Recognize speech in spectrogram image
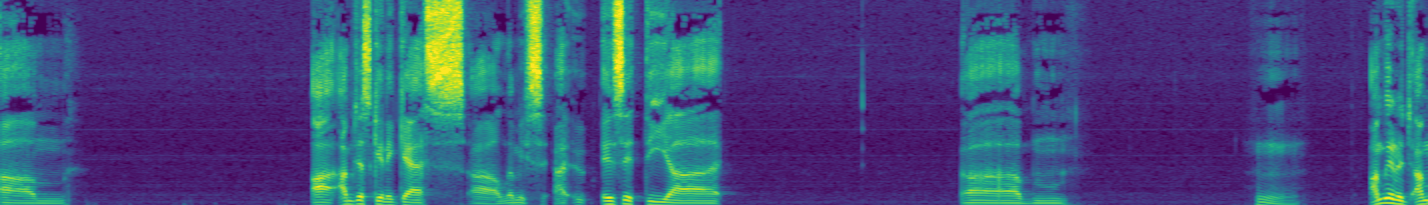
Um uh, I'm just to guess uh let me see. Is it the uh um hmm I'm to I'm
